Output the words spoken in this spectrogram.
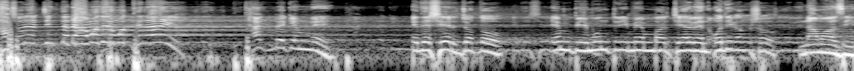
হাসরের চিন্তাটা আমাদের মধ্যে নাই। থাকবে কেমনে? এদেশের যত এমপি মন্ত্রী মেম্বার চেয়ারম্যান অধিকাংশ নামাজই।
